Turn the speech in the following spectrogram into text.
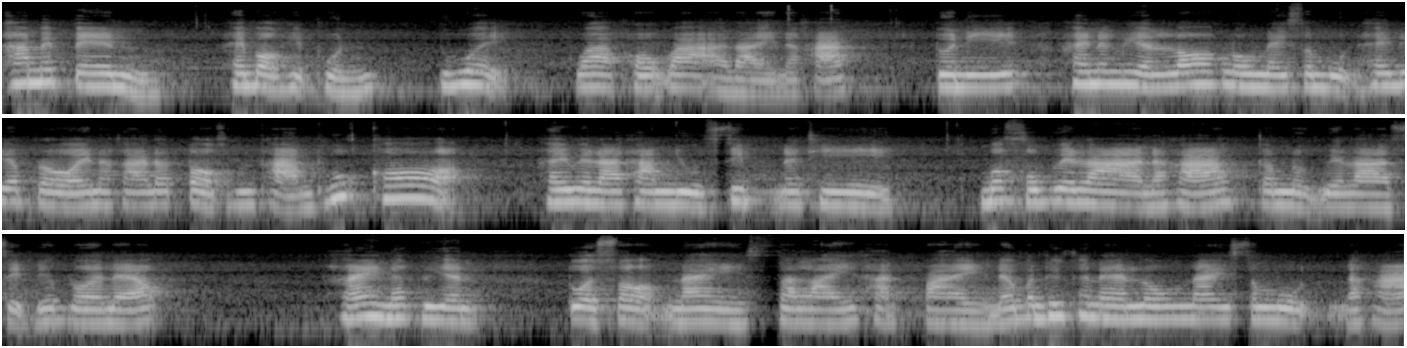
ถ้าไม่เป็นให้บอกเหตุผลด้วยว่าเพราะว่าอะไรนะคะ ตัวนี้ให้นักเรียนลอกลงในสมุดให้เรียบร้อยนะคะ แล้วตอบคำถามทุกข้อให้เวลาทำอยู่ 10 นาที เมื่อครบเวลานะคะกำหนดเวลาเสร็จเรียบร้อยแล้ว ให้นักเรียนตรวจสอบในสไลด์ถัดไป แล้วบันทึกคะแนนลงในสมุดนะคะ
